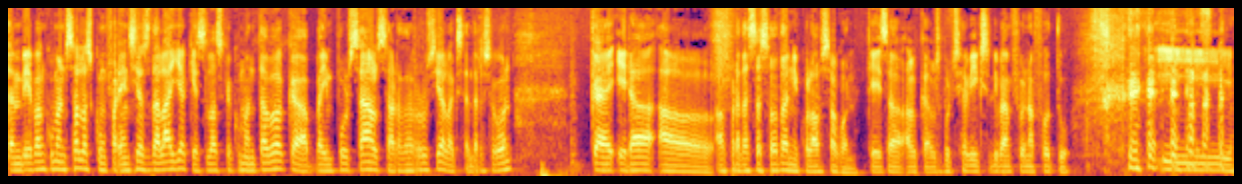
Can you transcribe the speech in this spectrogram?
també van començar les conferències de l'Aia, que és les que comentava que va impulsar el tsar de Rússia, Alexandre II, que era el, el predecessor de Nicolau II, que és el que els bolxevics li van fer una foto. I,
